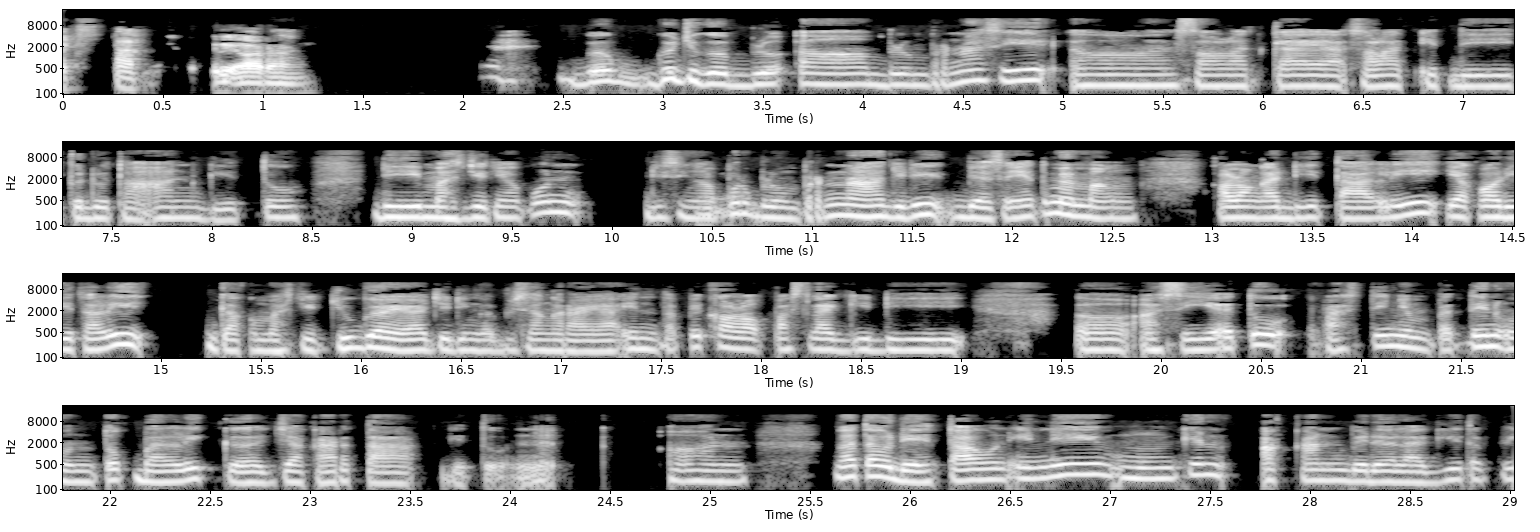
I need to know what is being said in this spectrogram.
expat dari orang. gue gue juga belum eh, belum pernah sih eh, sholat kayak sholat id di kedutaan gitu di masjidnya pun di Singapura Mm-mm. belum pernah jadi biasanya tuh memang kalau nggak di Itali ya kalau di Itali nggak ke masjid juga ya jadi nggak bisa ngerayain tapi kalau pas lagi di eh, Asia itu pasti nyempetin untuk balik ke Jakarta gitu Nah, eh, nggak tahu deh tahun ini mungkin akan beda lagi tapi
